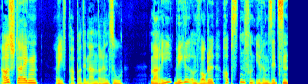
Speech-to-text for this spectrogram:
Aussteigen, rief Papa den anderen zu. Marie, Wiggle und Woggle hopsten von ihren Sitzen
